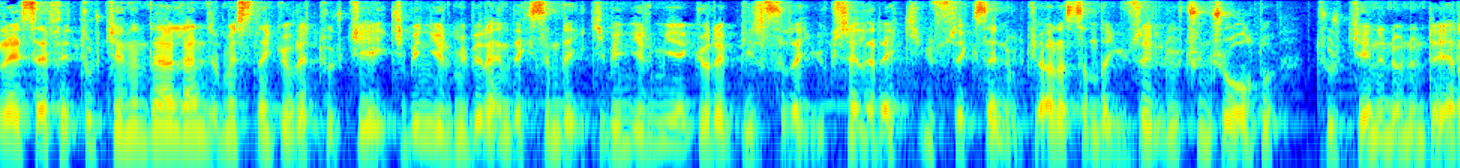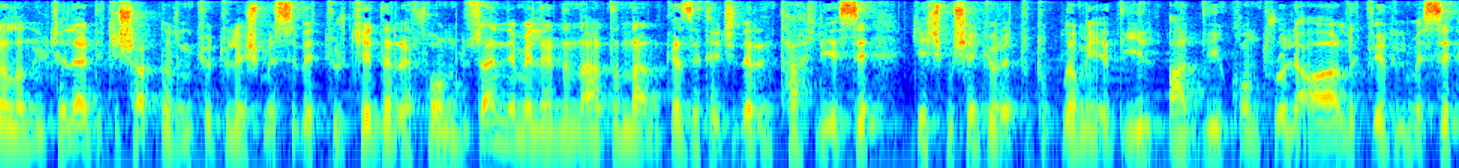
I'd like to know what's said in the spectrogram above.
RSF Türkiye'nin değerlendirmesine göre Türkiye 2021 endeksinde 2020'ye göre bir sıra yükselerek 180 ülke arasında 153. oldu. Türkiye'nin önünde yer alan ülkelerdeki şartların kötüleşmesi ve Türkiye'de reform düzenlemelerinin ardından gazetecilerin tahliyesi, geçmişe göre tutuklamaya değil adli kontrole ağırlık verilmesi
